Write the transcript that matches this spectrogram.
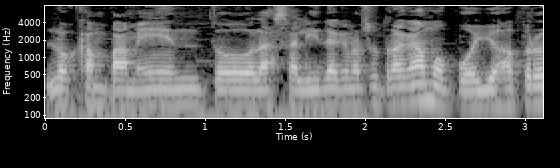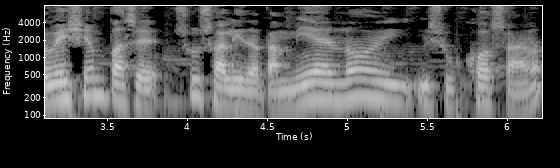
los campamentos, la salida que nosotros hagamos, pues ellos aprovechen para hacer su salida también, ¿no? Y, y sus cosas, ¿no?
